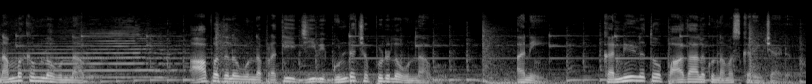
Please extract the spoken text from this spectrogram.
నమ్మకంలో ఉన్నావు. ఆపదలో ఉన్న ప్రతి జీవి గుండె చప్పుడులో ఉన్నావు అని కన్నీళ్ళతో పాదాలకు నమస్కరించాడు.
